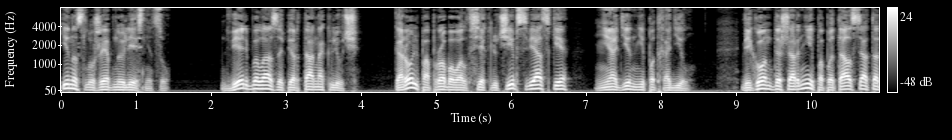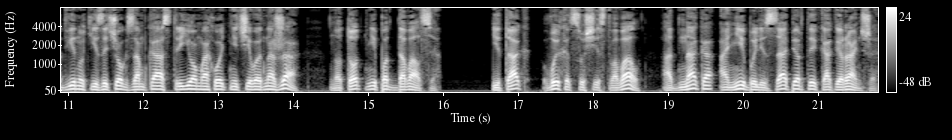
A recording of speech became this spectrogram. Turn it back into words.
и на служебную лестницу. Дверь была заперта на ключ. Король попробовал все ключи в связке, ни один не подходил. Викон де Шарни попытался отодвинуть язычок замка острием охотничьего ножа, но тот не поддавался. Итак, выход существовал, однако они были заперты, как и раньше.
